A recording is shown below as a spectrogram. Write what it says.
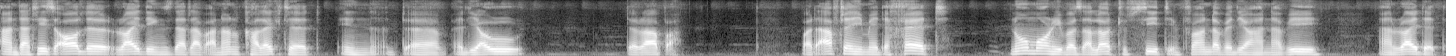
and that is all the writings that Rav Anan collected in uh, Eliyahu the Rabbah. But after he made a chet, no more he was allowed to sit in front of Eliyahu Navi and write it.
